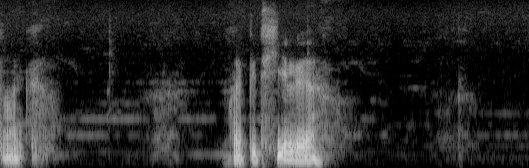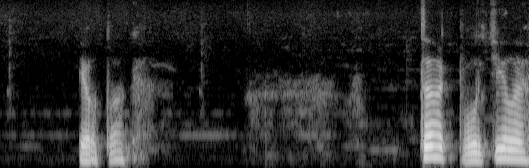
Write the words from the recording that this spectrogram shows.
так. Хай підхилює. І отак. Так, полетіли.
